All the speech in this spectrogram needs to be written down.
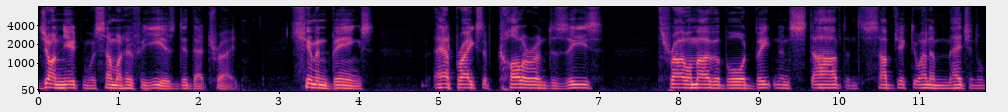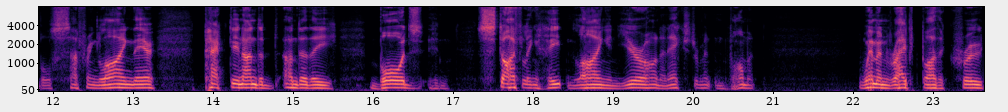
John Newton was someone who for years did that trade. Human beings, outbreaks of cholera and disease, throw them overboard, beaten and starved and subject to unimaginable suffering, lying there, packed in under, under the boards in stifling heat and lying in urine and excrement and vomit. Women raped by the crew.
